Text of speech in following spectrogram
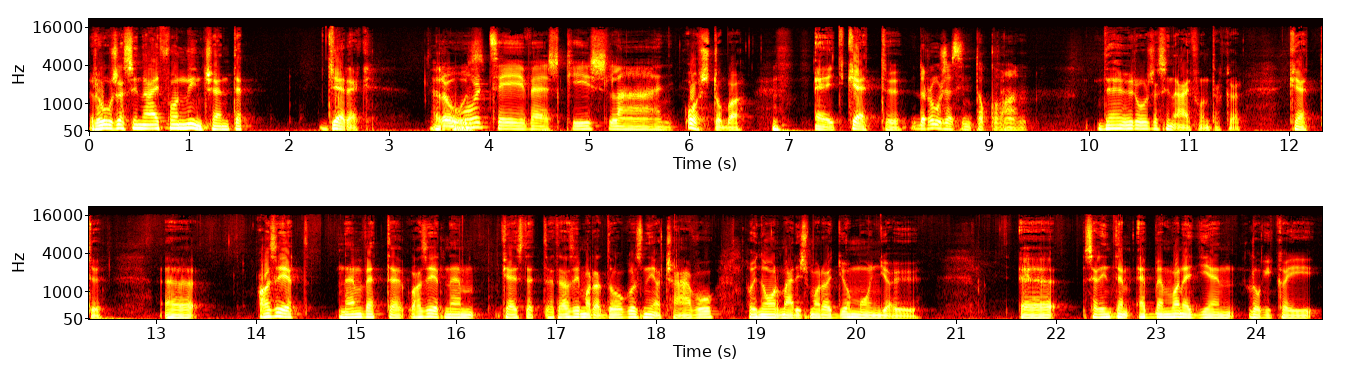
Rózsaszín iPhone nincsen, te gyerek. Róz. 8 éves kislány. Ostoba. Egy, kettő. De rózsaszín tok van. De ő rózsaszín iPhone-t akar. Kettő. Azért nem vette, azért nem kezdett, tehát azért marad dolgozni a csávó, hogy normális maradjon, mondja ő. Szerintem ebben van egy ilyen logikai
